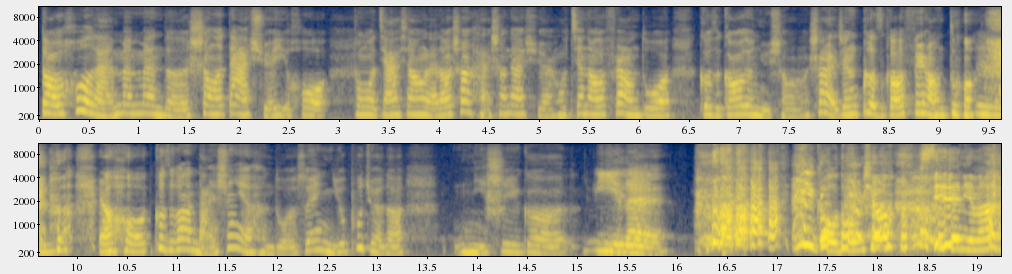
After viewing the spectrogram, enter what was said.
到了后来，慢慢的上了大学以后，从我家乡来到上海上大学，然后见到了非常多个子高的女生。上海真是个子高非常多，嗯，然后个子高的男生也很多，所以你就不觉得你是一个异类。，异口同声。谢谢你们。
